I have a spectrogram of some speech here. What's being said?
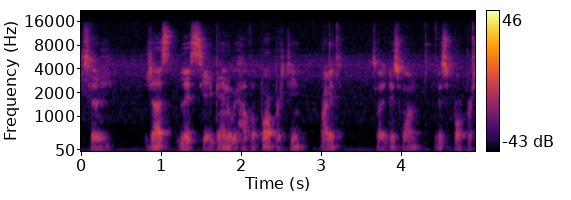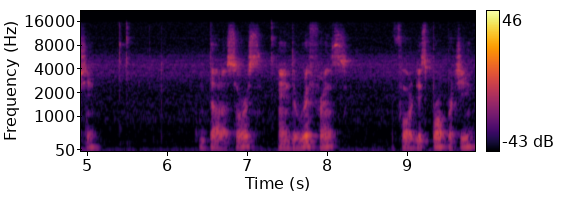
So just let's see again we have a property right? So this one this property. Data source and the reference for this property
